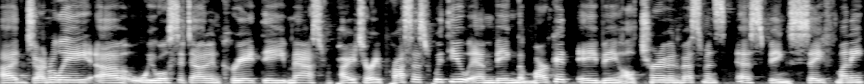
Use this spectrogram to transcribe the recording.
Uh, generally, uh, we will sit down and create the mass proprietary process with you, M being the market, A being alternative investments, S being safe money.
